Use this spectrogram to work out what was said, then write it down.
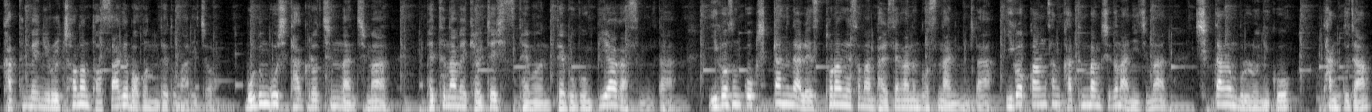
같은 메뉴를 천 원 더 싸게 먹었는데도 말이죠. 모든 곳이 다 그렇지는 않지만 베트남의 결제 시스템은 대부분 B와 같습니다. 이것은 꼭 식당이나 레스토랑에서만 발생하는 것은 아닙니다. 이것과 항상 같은 방식은 아니지만 식당은 물론이고 당구장,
